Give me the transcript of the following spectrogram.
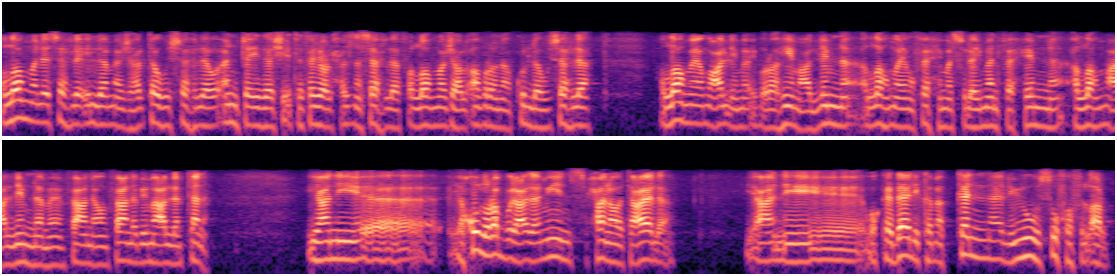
اللهم لا سهل إلا ما جعلته سهلا وأنت إذا شئت تجعل الحزن سهلا فاللهم اجعل أمرنا كله سهلا. اللهم يا معلم إبراهيم علمنا اللهم يا مفهم سليمان فهمنا اللهم علمنا ما ينفعنا وانفعنا بما علمتنا. يعني آه، يقول رب العالمين سبحانه وتعالى يعني آه، وكذلك مكنا ليوسف في الأرض.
